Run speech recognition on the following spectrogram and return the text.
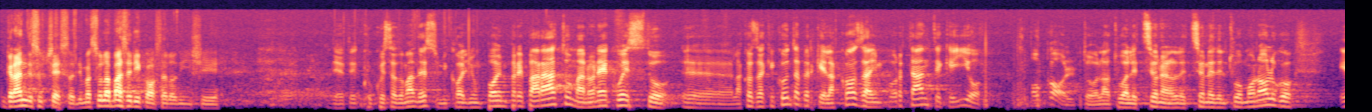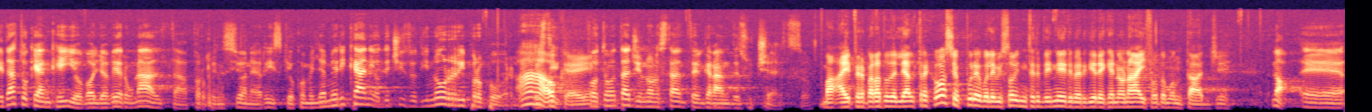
Grande successo, ma sulla base di cosa lo dici? Eh, questa domanda adesso mi coglie un po' impreparato, ma non è questo eh, la cosa che conta perché la cosa importante che io ho colto la tua lezione, la lezione del tuo monologo, e dato che anche io voglio avere un'alta propensione a rischio come gli americani, ho deciso di non riproporli ah, questi okay. fotomontaggi nonostante il grande successo. Ma hai preparato delle altre cose oppure volevi solo intervenire per dire che non hai fotomontaggi? No, eh,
